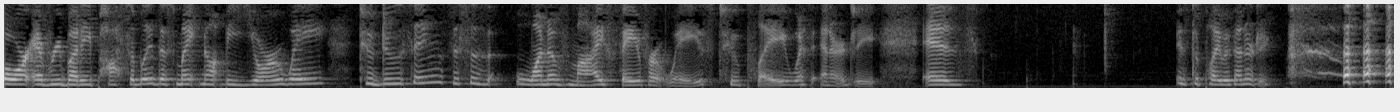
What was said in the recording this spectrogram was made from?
for everybody, possibly. This might not be your way to do things. This is one of my favorite ways to play with energy is is to play with energy. I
